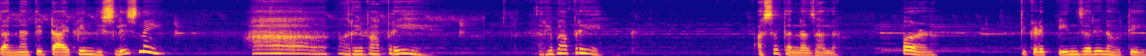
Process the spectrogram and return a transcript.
त्यांना ती टायपिंग दिसलीच नाही. हा अरे बापरे. अरे बापरे. असं त्यांना झालं. पण तिकडे पिन जरी नव्हती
